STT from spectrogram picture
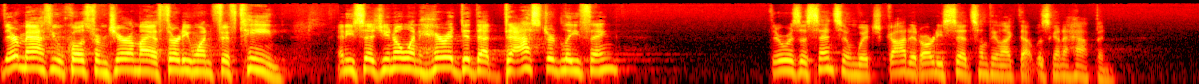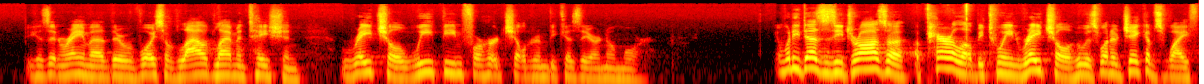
There Matthew quotes from Jeremiah 31, 15. And he says, you know, when Herod did that dastardly thing, there was a sense in which God had already said something like that was going to happen. Because in Ramah, there was a voice of loud lamentation, Rachel weeping for her children because they are no more. And what he does is he draws a, a parallel between Rachel, who was one of Jacob's wife,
